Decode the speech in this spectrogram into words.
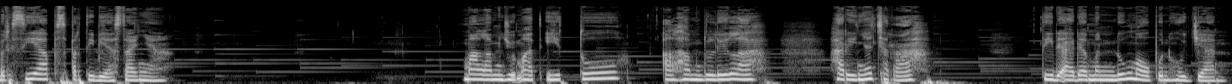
bersiap seperti biasanya. Malam Jumat itu, alhamdulillah, harinya cerah, tidak ada mendung maupun hujan.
